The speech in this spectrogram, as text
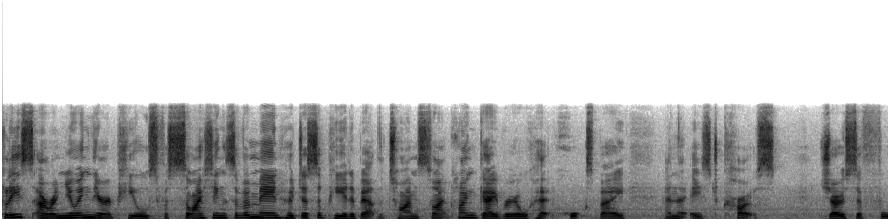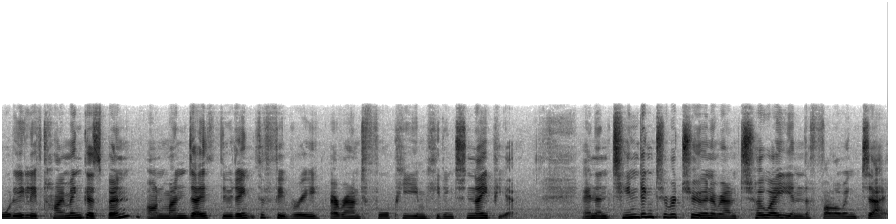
Police are renewing their appeals for sightings of a man who disappeared about the time Cyclone Gabrielle hit Hawke's Bay and the east coast. Joseph Fordy left home in Gisborne on Monday 13th of February around 4pm heading to Napier and intending to return around 2am the following day.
